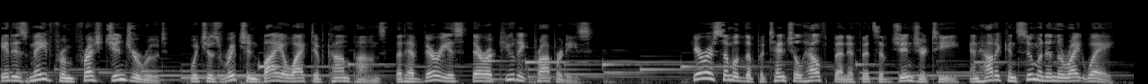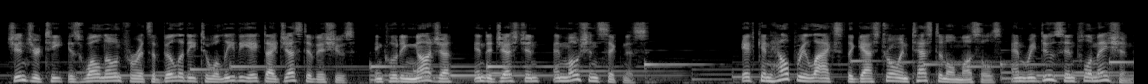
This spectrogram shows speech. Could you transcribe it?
It is made from fresh ginger root, which is rich in bioactive compounds that have various therapeutic properties. Here are some of the potential health benefits of ginger tea and how to consume it in the right way. Ginger tea is well known for its ability to alleviate digestive issues, including nausea, indigestion, and motion sickness. It can help relax the gastrointestinal muscles and reduce inflammation.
